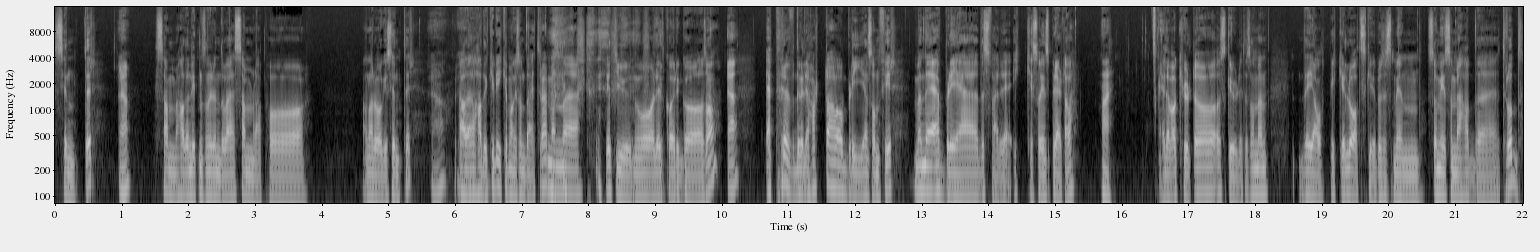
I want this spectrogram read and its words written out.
synter. Ja. Samle, hadde en liten sånn runde hvor jeg samla på analoge synter. Ja. Ja, jeg hadde ikke like mange som deg, tror jeg, men eh, litt Juno og litt Korg og sånn. Ja. Jeg prøvde veldig hardt da å bli en sånn fyr, men jeg ble dessverre ikke så inspirert av det. Eller det var kult å, å skru litt og sånn, men det hjalp ikke låtskriverprosessen min så mye som jeg hadde trodd.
